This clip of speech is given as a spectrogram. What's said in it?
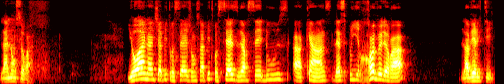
l'annoncera. Yohanan chapitre 16, Jean chapitre 16, verset 12 à 15, l'Esprit révélera la vérité.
